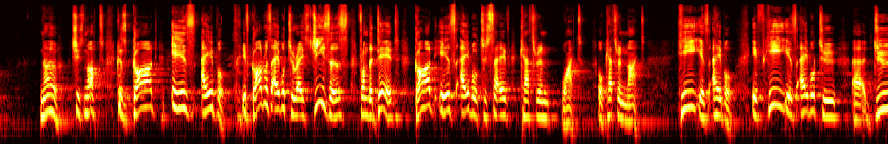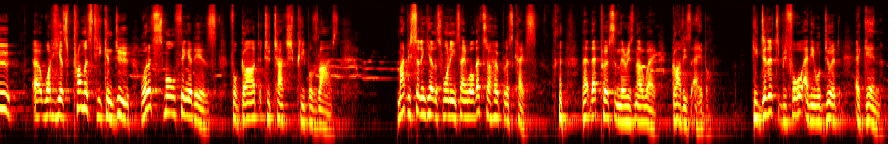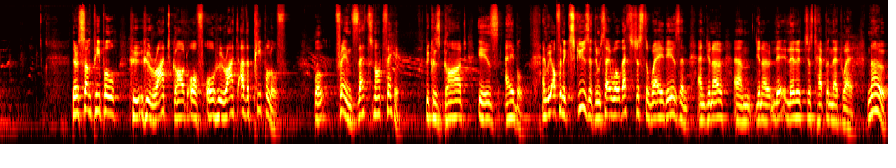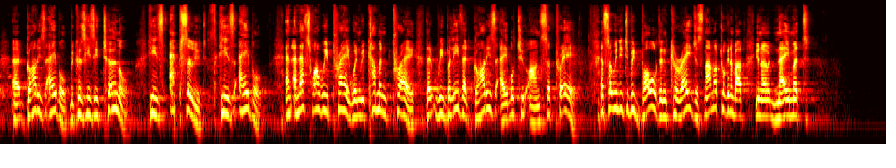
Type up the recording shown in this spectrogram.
No, she's not, because God is able. If God was able to raise Jesus from the dead, God is able to save Catherine White or Katherine Knight. He is able. If He is able to uh, do uh, what He has promised He can do, what a small thing it is for God to touch people's lives. Might be sitting here this morning saying, Well, that's a hopeless case. that, that person, there is no way. God is able. He did it before and He will do it again. There are some people who, who write God off or who write other people off. Well, friends, that's not fair because God is able. And we often excuse it and we say, well, that's just the way it is, and, and you know, um, you know let, let, it just happen that way. No, uh, God is able because He's eternal, He's absolute, He's able. And, and that's why we pray when we come and pray that we believe that God is able to answer prayer. And so we need to be bold and courageous. Now, I'm not talking about, you know, name it,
